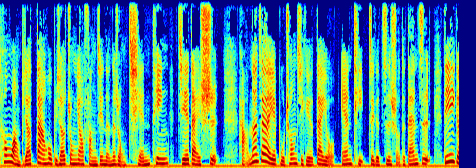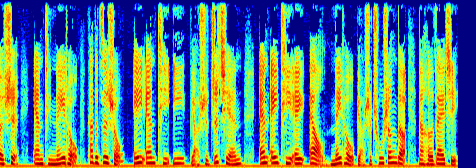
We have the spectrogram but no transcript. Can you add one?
通往比较大或比较重要房间的那种前厅、接待室。好，那再来也补充几个带有 ante 这个字首的单字。第一个是 antenatal，它的字首 a n t e 表示之前，n a t a l natal 表示出生的，那合在一起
